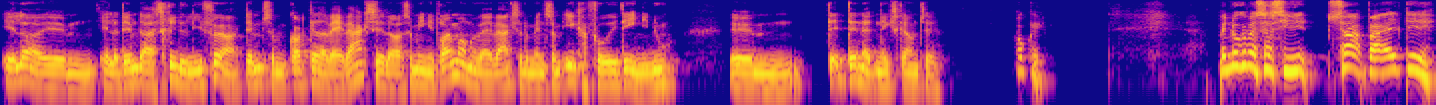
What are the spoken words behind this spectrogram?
eller, øhm, eller dem, der er skridtet lige før, dem, som godt gad at være iværksættere, og som egentlig drømmer om at være iværksætter, men som ikke har fået ideen endnu. Øhm, den, den er den ikke skrevet til. Okay. Men nu kan man så sige, så var alt det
